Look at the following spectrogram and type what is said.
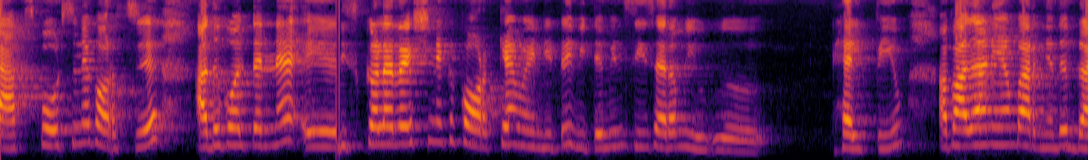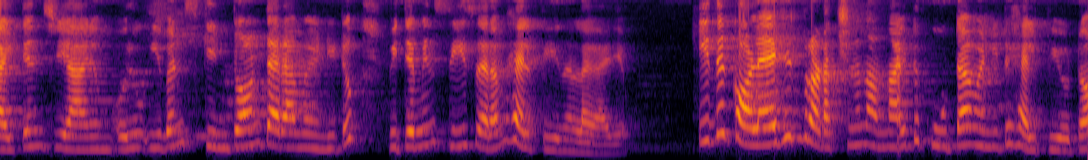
ഡാർക്ക് സ്പോട്സിനെ കുറച്ച് അതുപോലെ തന്നെ ഡിസ്കളറേഷനൊക്കെ കുറയ്ക്കാൻ വേണ്ടിയിട്ട് വിറ്റമിൻ സി സെറം ഹെൽപ്പ് ചെയ്യും. അപ്പോൾ അതാണ് ഞാൻ പറഞ്ഞത് ബ്രൈറ്റൻ ചെയ്യാനും ഒരു ഇവൻ സ്കിൻ ടോൺ തരാൻ വേണ്ടിയിട്ടും വിറ്റമിൻ സി സെറം ഹെൽപ്പ് ചെയ്യുന്നുള്ള കാര്യം. ഇത് കൊളേജിൻ പ്രൊഡക്ഷനെ നന്നായിട്ട് കൂട്ടാൻ വേണ്ടിയിട്ട് ഹെൽപ്പ് ചെയ്യും കേട്ടോ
